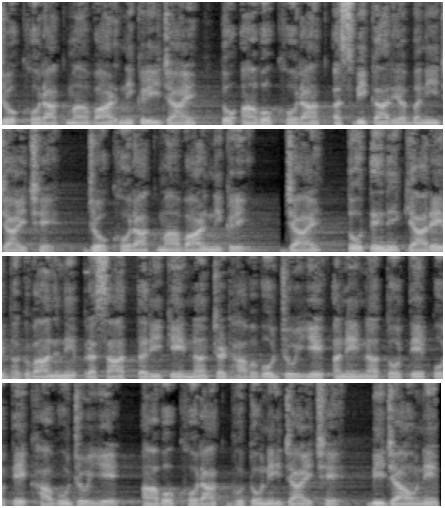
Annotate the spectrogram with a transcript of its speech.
જો ખોરાકમાં વાળ નીકળી જાય, તો આવો ખોરાક અસ્વીકાર્ય બની જાય છે. જો ખોરાકમાં વાળ નીકળી જાય, તો તેને ક્યારેય ભગવાનને પ્રસાદ તરીકે ન ચઢાવવો જોઈએ અને ન તો તે પોતે ખાવું જોઈએ. આવો ખોરાક ભૂતોને જાય છે. બીજાઓને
